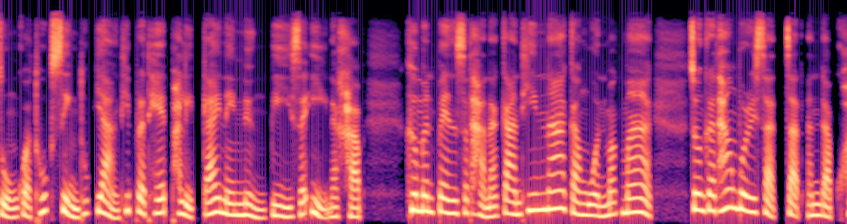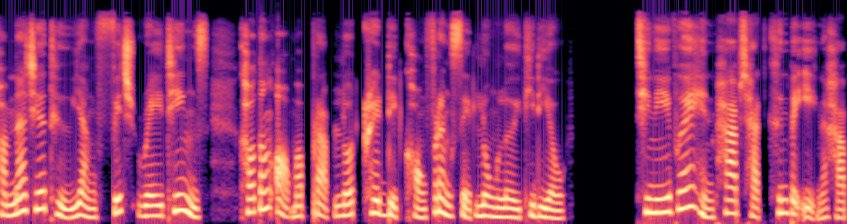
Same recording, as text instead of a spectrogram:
สูงกว่าทุกสิ่งทุกอย่างที่ประเทศผลิตได้ใน 1 ปีซะอีกนะครับ คือมันเป็นสถานการณ์ที่น่ากังวลมาก ๆ จนกระทั่งบริษัทจัดอันดับความน่าเชื่อถืออย่าง Fitch Ratings เขาต้องออกมาปรับลดเครดิตของฝรั่งเศสลงเลยทีเดียว ทีนี้เพื่อให้เห็นภาพชัดขึ้นไปอีกนะครับ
